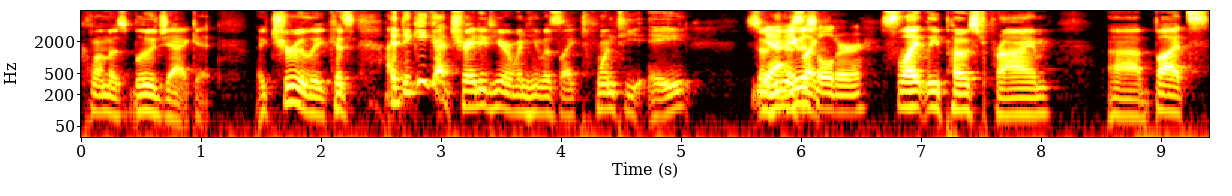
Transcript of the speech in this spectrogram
Columbus Blue Jacket. Like truly, because I think he got traded here when he was like 28. So yeah, he was, like, older. slightly post prime, uh, but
